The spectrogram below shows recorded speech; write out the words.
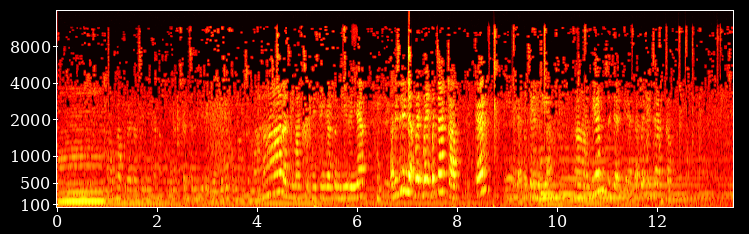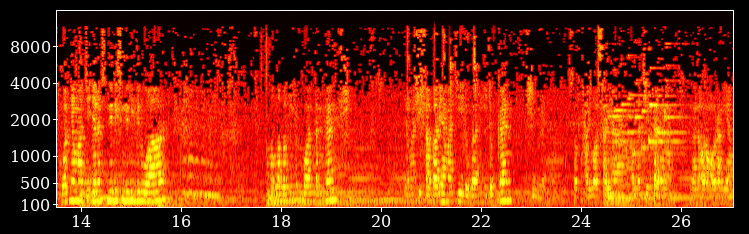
hmm. Kamu aku datang sini kan aku ingatkan sendiri ya. Jadi aku bilang macam mana si makcik ni tinggal sendiri ya. Habis ini tidak baik, baik bercakap kan? Tidak bercakap diam. Ah, diam saja dia, tidak baik bercakap. kuatnya makcik jalan sendiri-sendiri di luar Allah bagi kekuatan kan ya makcik sabar ya makcik juga hidup kan Iya. So, Allah sayang, Allah cinta dengan, dengan orang-orang yang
